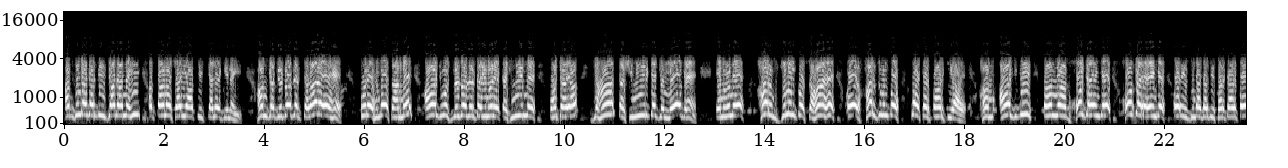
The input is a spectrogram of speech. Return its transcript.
اب گنڈا گردی زیادہ نہیں۔ اب تانا شاہی آپ کی چلے گی نہیں۔ ہم جب بلڈوزر چلا رہے ہیں پورے ہندوستان میں، آج اس بلڈوزر کا انہوں نے کشمیر میں پہنچایا۔ یہاں کشمیر کے جو لوگ ہیں انہوں نے ہر ظلم کو سہا ہے اور ہر ظلم کو سہ کر پار کیا ہے۔ ہم آج بھی کامیاب ہو جائیں گے، ہو کر رہیں گے اور اس گنڈا گردی سرکار کو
